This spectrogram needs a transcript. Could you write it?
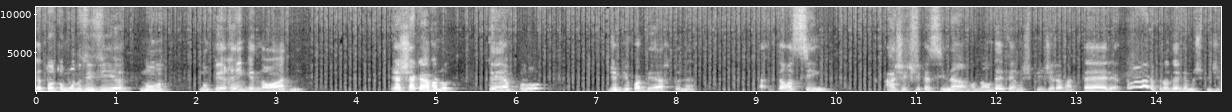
porque todo mundo vivia num, num perrengue enorme. Já chegava no templo de bico aberto, né? Então, assim, a gente fica assim, não, não devemos pedir a matéria. Claro que não devemos pedir.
